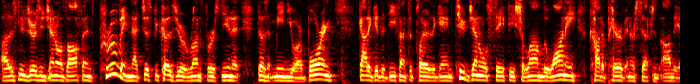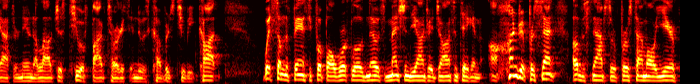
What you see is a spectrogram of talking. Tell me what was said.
Uh, this New Jersey Generals offense proving that just because you're a run first unit doesn't mean you are boring. Got to give the defensive player of the game to general safety Shalom Luani. Caught a pair of interceptions on the afternoon, allowed just two of five targets into his coverage to be caught. With some of the fantasy football workload notes, mentioned DeAndre Johnson taking 100% of the snaps for the first time all year.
